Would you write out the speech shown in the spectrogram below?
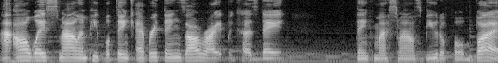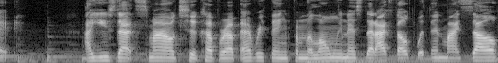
I always smile, and people think everything's all right because they think my smile's beautiful. But I used that smile to cover up everything from the loneliness that I felt within myself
